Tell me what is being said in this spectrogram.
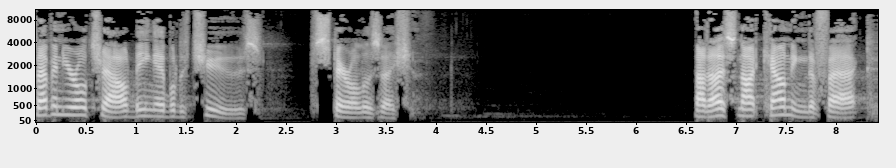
seven year old child being able to choose sterilization. Now, that's not counting the fact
